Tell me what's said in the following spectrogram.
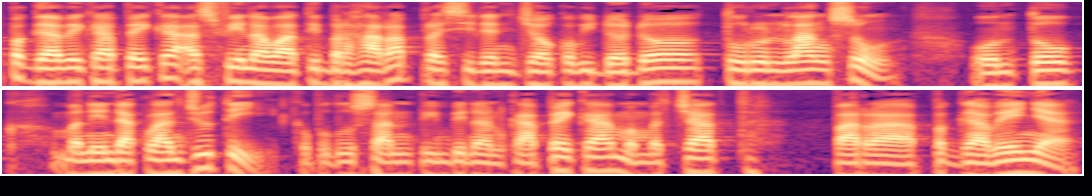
pegawai KPK Asfinawati berharap Presiden Joko Widodo turun langsung untuk menindaklanjuti keputusan pimpinan KPK memecat para pegawainya.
